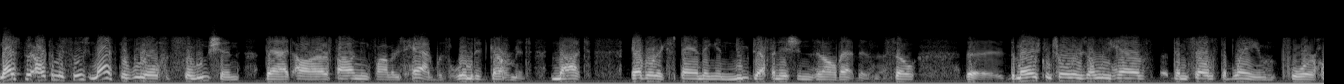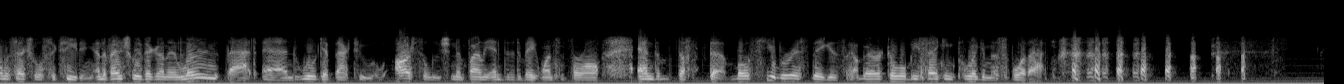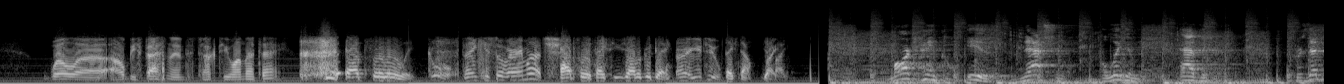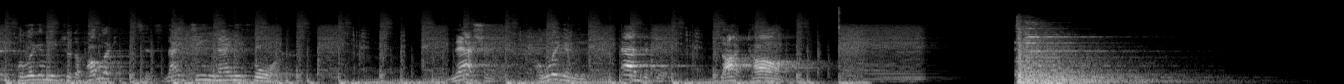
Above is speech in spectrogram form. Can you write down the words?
That's the ultimate solution. That's the real solution that our founding fathers had was limited government, not ever expanding and new definitions and all that business. So the the marriage controllers only have themselves to blame for homosexuals succeeding, and eventually they're going to learn that, and we'll get back to our solution and finally end the debate once and for all. And the, the, the most humorous thing is America will be thanking polygamists for that. well, uh, I'll be fascinated to talk to you on that day. Absolutely. Cool. Thank you so very much. Absolutely. Thanks. You have a good day. All right, you too. Thanks now. Yeah, Bye. bye. Mark Henkel is National Polygamy Advocate. Presented polygamy to the public since 1994. nationalpolygamyadvocate.com.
